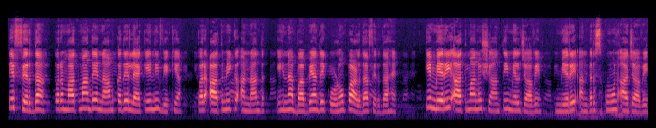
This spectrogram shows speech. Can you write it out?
ਤੇ ਫਿਰਦਾ, ਪਰਮਾਤਮਾ ਦੇ ਨਾਮ ਕਦੇ ਲੈ ਕੇ ਨਹੀਂ ਵੇਖਿਆ। ਪਰ ਆਤਮਿਕ ਆਨੰਦ ਇਹਨਾਂ ਬਾਬਿਆਂ ਦੇ ਕੋਲੋਂ ਭਾਲਦਾ ਫਿਰਦਾ ਹੈ ਕਿ ਮੇਰੀ ਆਤਮਾ ਨੂੰ ਸ਼ਾਂਤੀ ਮਿਲ ਜਾਵੇ, ਮੇਰੇ ਅੰਦਰ ਸਕੂਨ ਆ ਜਾਵੇ।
